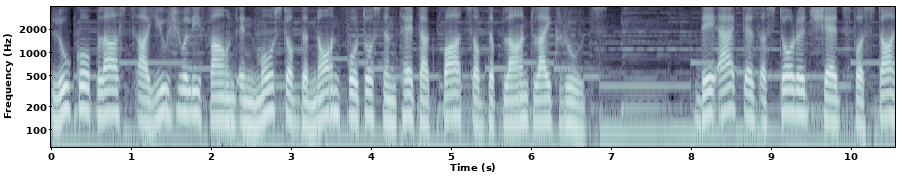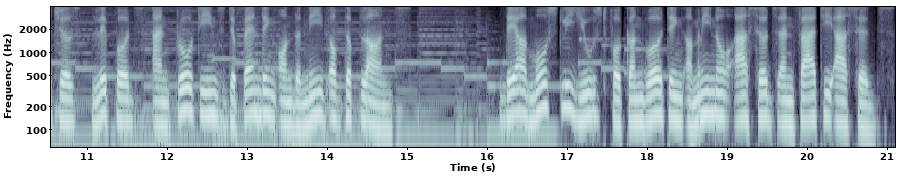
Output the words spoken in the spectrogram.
Leucoplasts are usually found in most of the non-photosynthetic parts of the plant like roots. They act as a storage sheds for starches, lipids, and proteins depending on the need of the plants. They are mostly used for converting amino acids and fatty acids.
